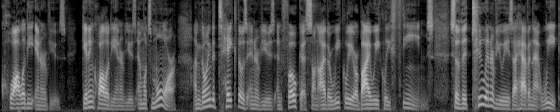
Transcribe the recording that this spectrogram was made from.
quality interviews getting quality interviews. And what's more, I'm going to take those interviews and focus on either weekly or bi weekly themes. So the two interviewees I have in that week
